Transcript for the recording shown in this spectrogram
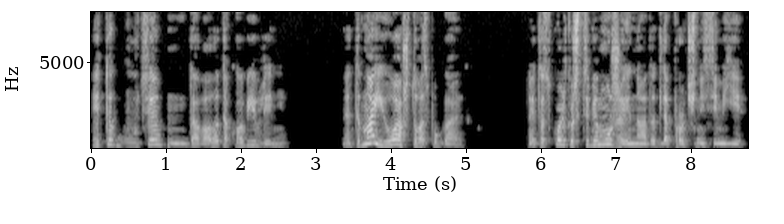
это Гутя давала такое объявление. Это мое, а что вас пугает? Это сколько ж тебе мужей надо для прочной семьи?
